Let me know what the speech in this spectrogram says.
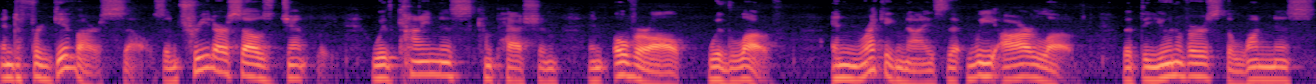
and to forgive ourselves and treat ourselves gently with kindness, compassion, and overall with love. And recognize that we are loved, that the universe, the oneness,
